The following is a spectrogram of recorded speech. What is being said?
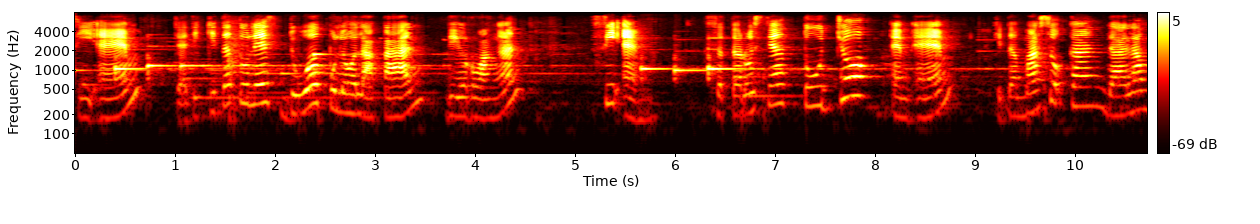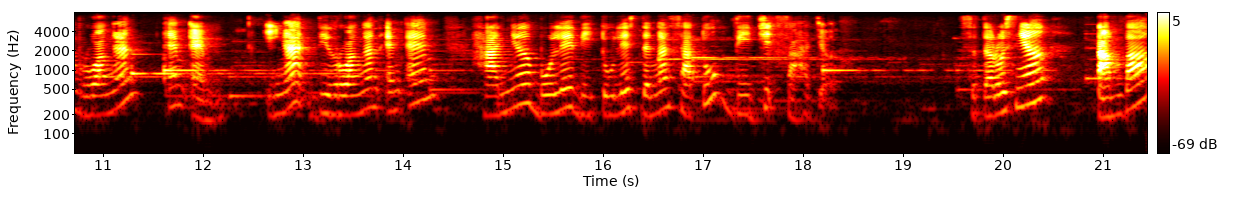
cm. Jadi, kita tulis 28 di ruangan cm. Seterusnya 7 mm kita masukkan dalam ruangan mm. Ingat di ruangan mm hanya boleh ditulis dengan satu digit sahaja. Seterusnya tambah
